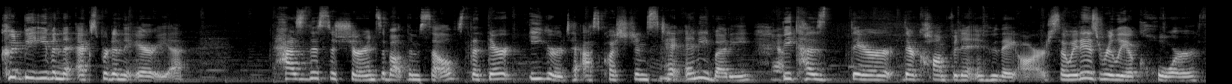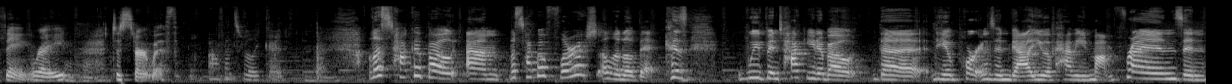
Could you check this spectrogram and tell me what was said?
could be even the expert in the area has this assurance about themselves that they're eager to ask questions to anybody Yeah. because they're they're confident in who they are. So it is really a core thing, right? To start with. Oh, that's really good. Let's talk about um, let's talk about flourish a little bit because we've been talking about the the importance and value of having mom friends and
